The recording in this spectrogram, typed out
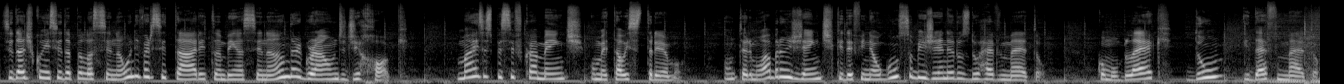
cidade conhecida pela cena universitária e também a cena underground de rock. Mais especificamente, o metal extremo, um termo abrangente que define alguns subgêneros do heavy metal, como black, doom e death metal.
